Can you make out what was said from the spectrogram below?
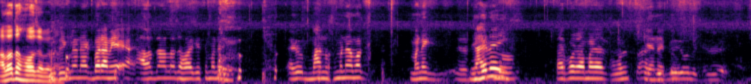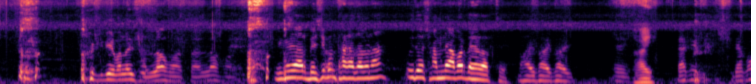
আলাদা হওয়া যাবে না। দেখলেন একবার আমি আলাদা আলাদা হয়ে গেছে মানে মানুষ মানে আমার মানে? তারপরে আমার আর নাই। তো। আল্লাহু আকবার আল্লাহু আকবার। এখানে আর বেশিক্ষণ থাকা যাবে না ওই তো সামনে আবার দেখা যাচ্ছে। ভাই ভাই ভাই। ভাই। দেখো।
